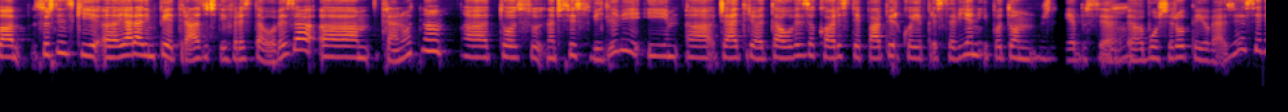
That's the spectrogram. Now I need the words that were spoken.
Pa suštinski uh, ja radim pet različitih vrsta uveza trenutno. To su, znači svi su vidljivi i četiri od ta uveza koriste papir koji je presavijen i potom žlijebu se Mhm. uh, buše rupe i uvezuje se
